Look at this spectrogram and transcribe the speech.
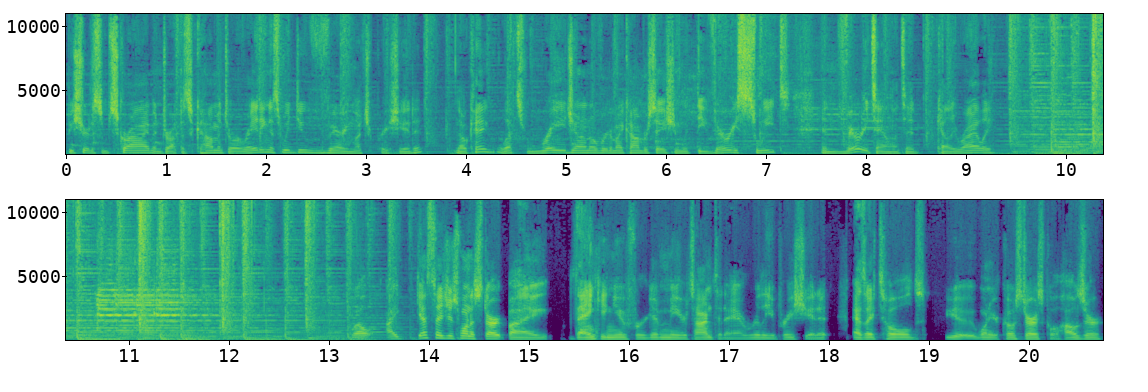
Be sure to subscribe and drop us a comment or a rating, as we do very much appreciate it. Okay, let's rage on over to my conversation with the very sweet and very talented Kelly Reilly. Well, I guess I just want to start by thanking you for giving me your time today. I really appreciate it. As I told you, one of your co-stars, Cole Hauser,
